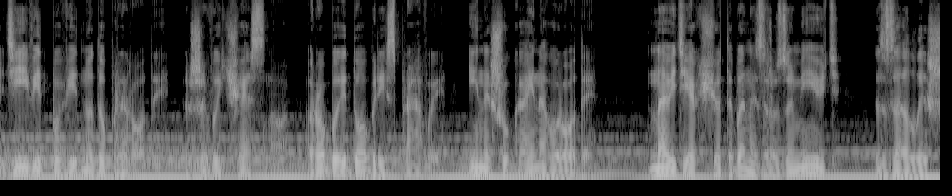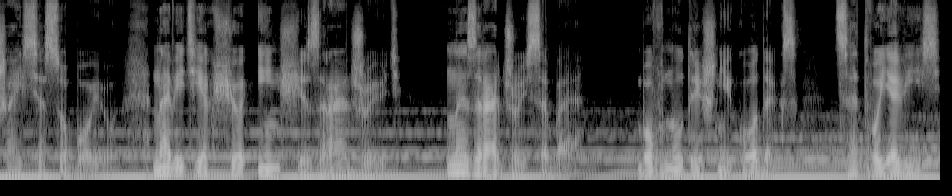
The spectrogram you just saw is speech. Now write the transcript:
дій відповідно до природи, живи чесно, роби добрі справи і не шукай нагороди. Навіть якщо тебе не зрозуміють, залишайся собою. Навіть якщо інші зраджують, не зраджуй себе. Бо внутрішній кодекс це твоя вісь,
